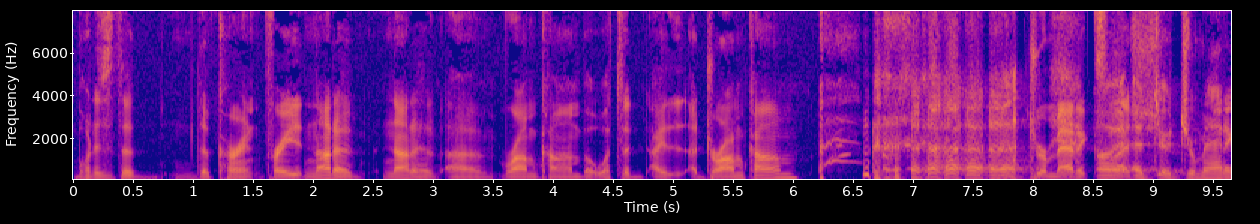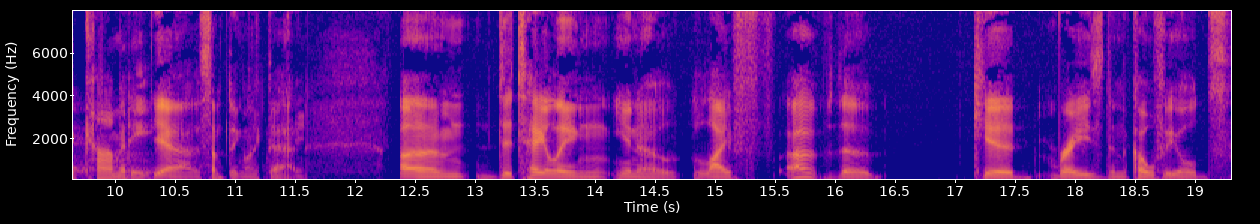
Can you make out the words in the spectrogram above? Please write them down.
what is the the current phrase? Not a not a uh, rom com, but what's a a, a drom com? Dramatic Uh, slash a, a dramatic comedy. yeah, something like that. Um, detailing, you know, life of the kid raised in the coal fields.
